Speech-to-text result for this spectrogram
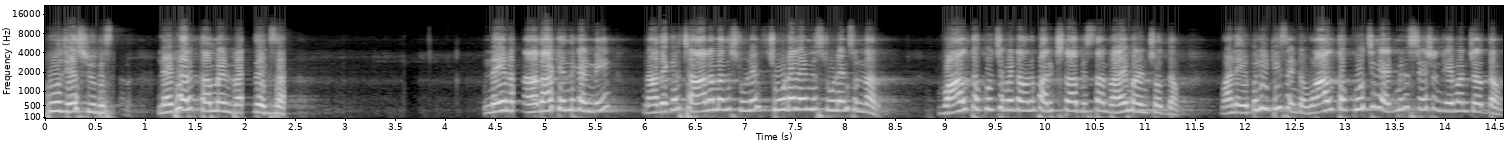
ప్రూవ్ చేసి చూపిస్తాను. Let her come and write the exam నేను నా దాకా ఎందుకండి? నా దగ్గర చాలా మంది స్టూడెంట్స్ చూడలేని స్టూడెంట్స్ ఉన్నారు. వాళ్ళతో కూర్చోబెట్టమని పరీక్ష రాపిస్తాను. రాయమని చూద్దాం. వాళ్ళ ఎబిలిటీస్ ఏంటో వాళ్ళతో కూర్చుని అడ్మినిస్ట్రేషన్ చేయమని చూద్దాం.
